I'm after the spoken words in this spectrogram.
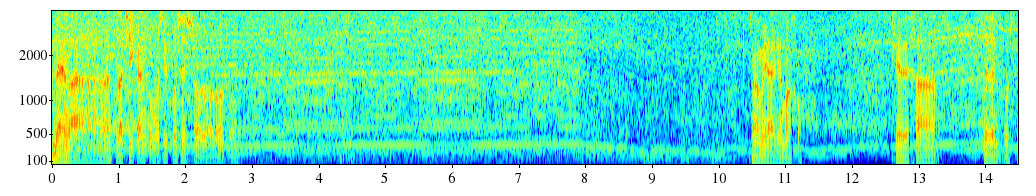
Venga, la chican como si fuese solo, loco. Ah, mira, qué majo. Que deja ceder el puesto.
